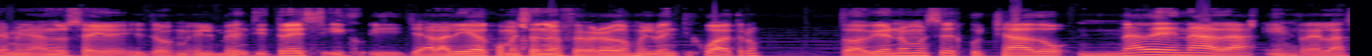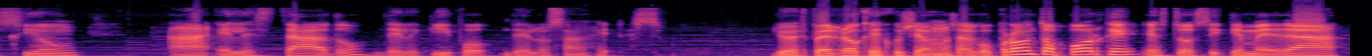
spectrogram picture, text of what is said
terminándose el 2023 y, y, ya la liga comenzando en febrero de 2024, todavía no hemos escuchado nada de nada en relación a el estado del equipo de Los Ángeles. Yo espero que escuchemos algo pronto porque esto sí que me da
